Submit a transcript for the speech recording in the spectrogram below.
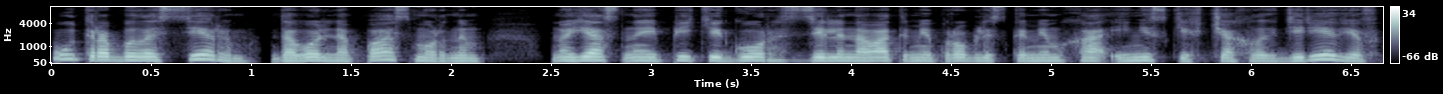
Утро было серым, довольно пасмурным, но ясные пики гор с зеленоватыми проблесками мха и низких чахлых деревьев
